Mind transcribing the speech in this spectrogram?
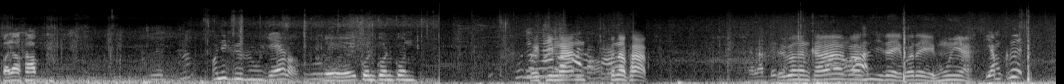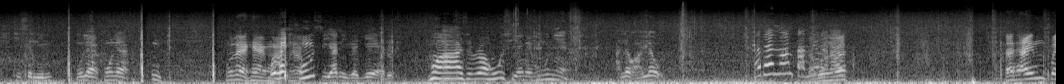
พอแล้วครับ วันนี้คือรูแย่หรอเอ้ยกลนกลกลไปทีมงานคุณภาพไปเบิ่งกันครับว่ามันสิได้บ่ได้หูเนี่ยเสียมขึ้นที่สนิมหูแหลกหูแหลกหูแรกแห้งบ่มาได้ครับหูเสียนี่ก็แย่ดิว้าจะว่าหูเสียงในหูเนี่ยอันเร็วอันเร็วถ้าท่านนอนตัดแต่ยังเบิ่งไงนะแต่ไทยมึงไป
